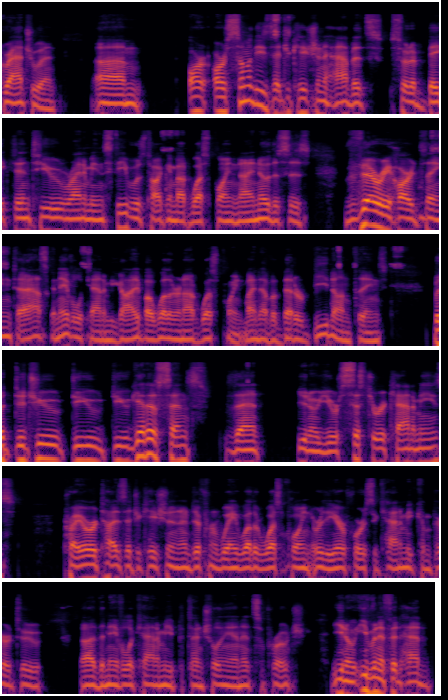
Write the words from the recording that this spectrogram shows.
graduate. Um, are are some of these education habits sort of baked into you, right? I mean, Steve was talking about West Point, and I know this is very hard thing to ask a Naval Academy guy about whether or not West Point might have a better beat on things. But did you do you do you get a sense that you know your sister academies prioritize education in a different way, whether West Point or the Air Force Academy compared to uh, the Naval Academy potentially and its approach? You know, even if it had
